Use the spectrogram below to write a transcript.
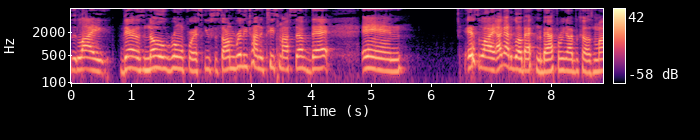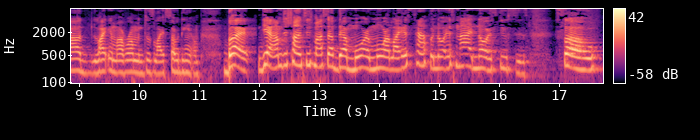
like there's no room for excuses. So I'm really trying to teach myself that. And it's like, I got to go back in the bathroom, y'all, because my light in my room is just like so dim. But yeah, I'm just trying to teach myself that more and more. Like it's time for no, it's not no excuses. So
